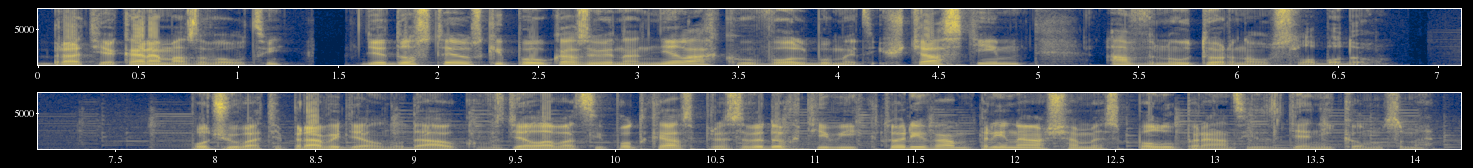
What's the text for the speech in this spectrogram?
Bratia Karamazovovci, kde Dostojevský poukazuje na nelahkú voľbu medzi šťastím a vnútornou slobodou. Počúvate pravidelnú dávku vzdelávací podcast pre zvedochtivých, ktorý vám prinášame spolupráci s denníkom ZME.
